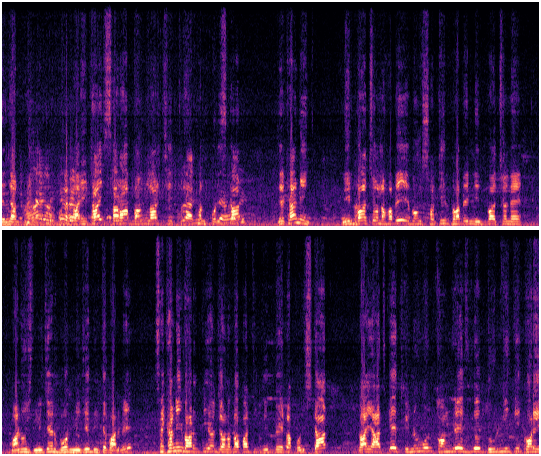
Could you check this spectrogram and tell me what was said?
রেজাল্ট হয়েছে। আর এটাই সারা বাংলার চিত্র এখন পরিষ্কার। যেখানেই নির্বাচন হবে এবং সঠিকভাবে নির্বাচনে মানুষ নিজের ভোট নিজে দিতে পারবে, সেখানেই ভারতীয় জনতা পার্টি জিতবে, এটা পরিষ্কার। তাই আজকে তৃণমূল কংগ্রেস যে দুর্নীতি করে,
